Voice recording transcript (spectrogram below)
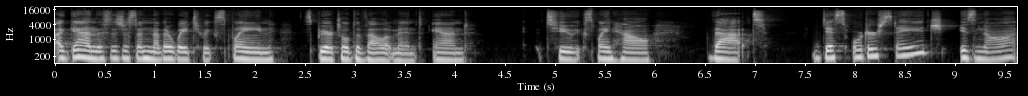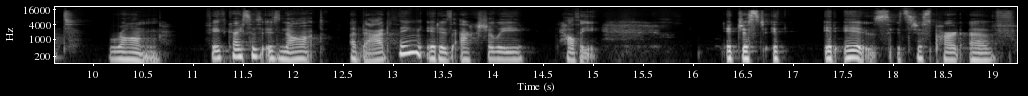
again, this is just another way to explain spiritual development and to explain how that disorder stage is not wrong. Faith crisis is not a bad thing. It is actually healthy. It just it it is. It's just part of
